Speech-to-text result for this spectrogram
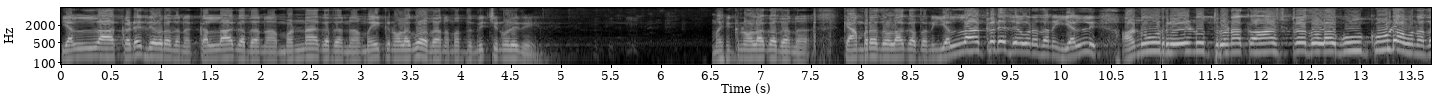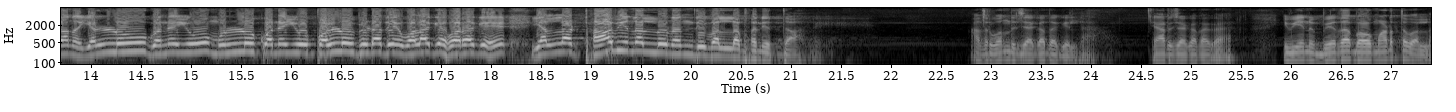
ಎಲ್ಲ ಕಡೆ ದೇವರದನ ಕಲ್ಲಾಗದನ ಮಣ್ಣಾಗದನ ಮೈಕ್ನೊಳಗೂ ಅದಾನ ಮತ್ತು ಬಿಚ್ಚಿ ನೋಡಿರಿ ಮೈಕ್ನೊಳಗದನ ಕ್ಯಾಮ್ರಾದೊಳಗದನ ಎಲ್ಲ ಕಡೆ ದೇವರದನ ಎಲ್ಲಿ ಅಣು, ರೇಣು, ತೃಣಕಾಷ್ಟ್ರದೊಳಗೂ ಕೂಡ ಅವನದನ ಎಳ್ಳು, ಗೊನೆಯು, ಮುಳ್ಳು, ಕೊನೆಯು, ಪಳ್ಳು ಬಿಡದೆ ಒಳಗೆ ಹೊರಗೆ ಎಲ್ಲ ಠಾವಿನಲ್ಲೂ ನಂದಿ ವಲ್ಲಭನಿದ್ದಾನೆ. ಆದ್ರೆ ಒಂದು ಜಾಗದಾಗಿಲ್ಲ. ಯಾರ ಜಾಗದಾಗ? ಇವೇನು ಭೇದ ಭಾವ ಮಾಡ್ತಾವಲ್ಲ?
